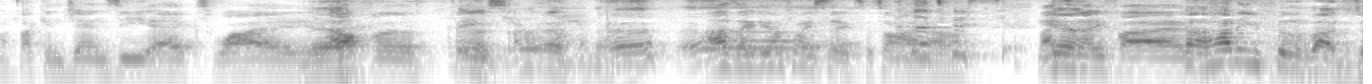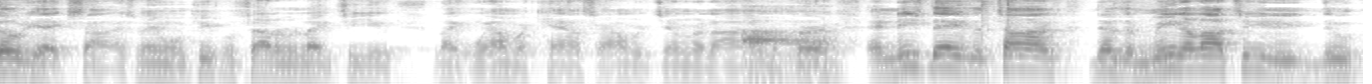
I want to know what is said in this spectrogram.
oh, fucking Gen Z, X, Y, Yeah. Alpha, face. I, don't Uh. I was like, dude, I'm 26. That's all I know. 26. 1995. How, how do you feel about zodiac signs, man? When people try to relate to you, like, well, I'm a Cancer, I'm a Gemini, I'm a Aquarius. And these days and times, does it mean a lot to you? Do, do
